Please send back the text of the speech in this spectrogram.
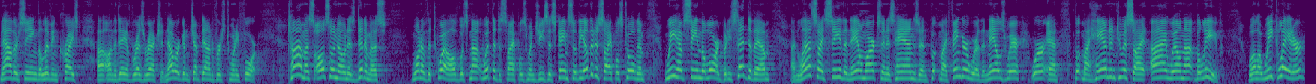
Now they're seeing the living Christ uh, on the day of resurrection. Now we're going to jump down to verse 24. Thomas, also known as Didymus, one of the twelve, was not with the disciples when Jesus came. So the other disciples told him, We have seen the Lord. But he said to them, Unless I see the nail marks in his hands and put my finger where the nails were, were and put my hand into his side, I will not believe. Well, a week later,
